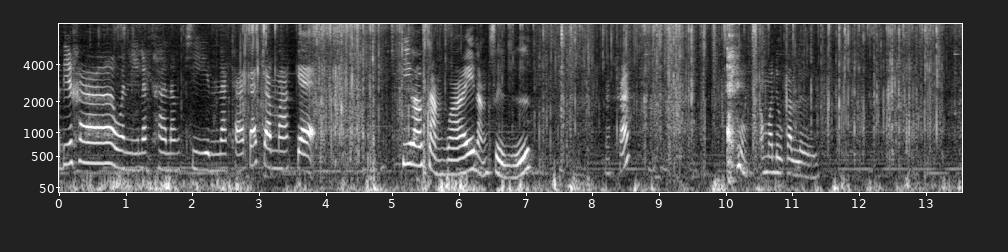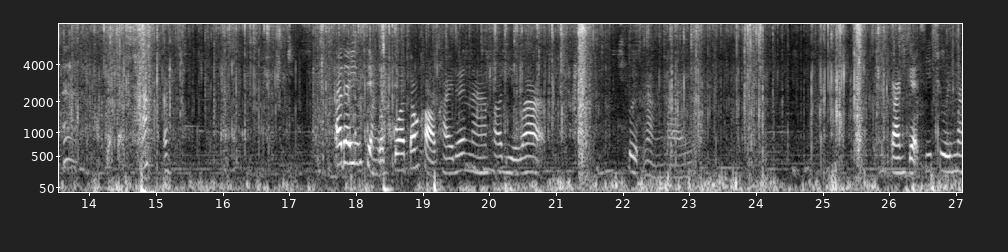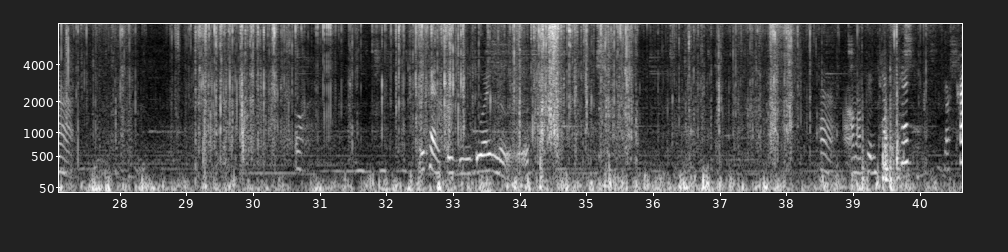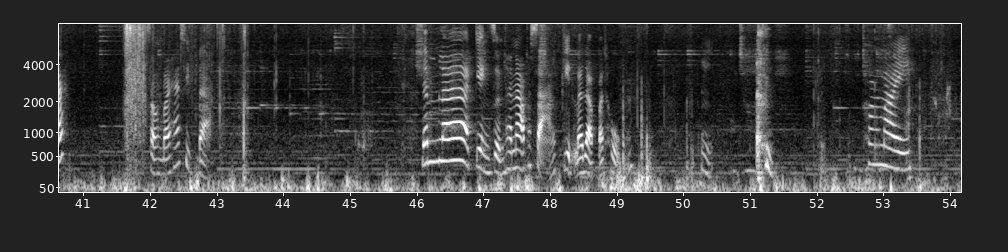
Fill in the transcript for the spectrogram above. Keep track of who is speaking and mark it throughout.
Speaker 1: วัสดีค่ะ วันนี้นะคะน้องคีนนะคะ ก็จะมาแกะ ที่เราสั่งไว้หนังสือนะคะ เอามาดูกันเลยแกะกันนะคะเอถ้าได้ยินเสียงรบกวนต้องขออภัยด้วยนะ เพราะดีว่าเปิดหนังไว้ การแกะที่ช่วยมาก มีแผ่นซีดีด้วยเหรออ่าเอามาเป็นแพ็คๆนะคะ250 บาท เล่มแรกเก่งสนทนาภาษาอังกฤษระดับประถมอืมข้างใน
